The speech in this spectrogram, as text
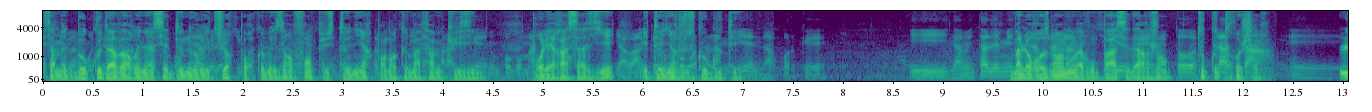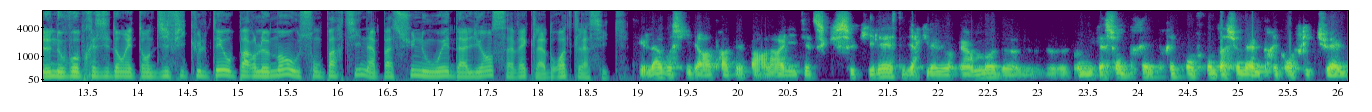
ça m'aide beaucoup d'avoir une assiette de nourriture pour que mes enfants puissent tenir pendant que ma femme cuisine, pour les rassasier et tenir jusqu'au goûter. Malheureusement, nous n'avons pas assez d'argent, tout coûte trop cher. Le nouveau président est en difficulté au Parlement où son parti n'a pas su nouer d'alliance avec la droite classique. Et là aussi, il est rattrapé par la réalité de ce qu'il est, c'est-à-dire qu'il a eu un mode de communication très, très confrontationnel, très conflictuel.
